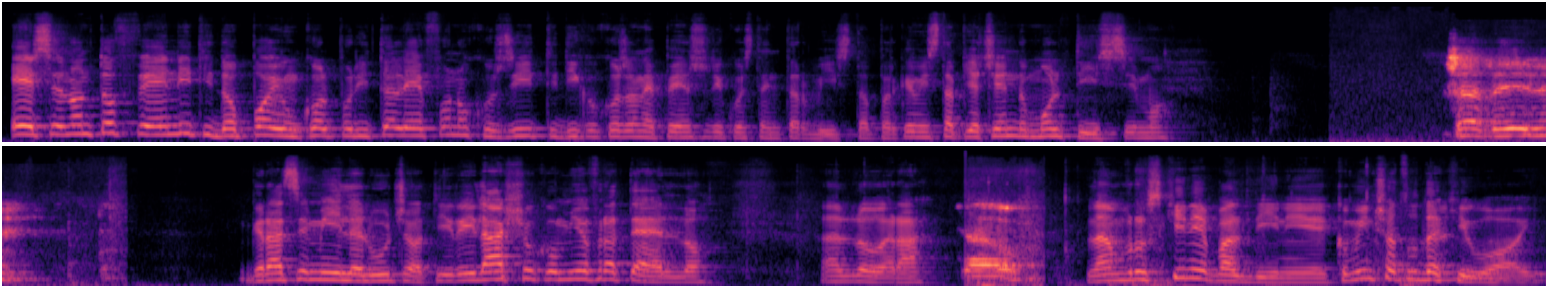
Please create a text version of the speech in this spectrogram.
E se non ti offendi ti do poi un colpo di telefono così ti dico cosa ne penso di questa intervista, perché mi sta piacendo moltissimo. Va bene. Grazie mille Lucio, ti rilascio con mio fratello. Allora, ciao. Lambruschini e Baldini, comincia tu da chi vuoi.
